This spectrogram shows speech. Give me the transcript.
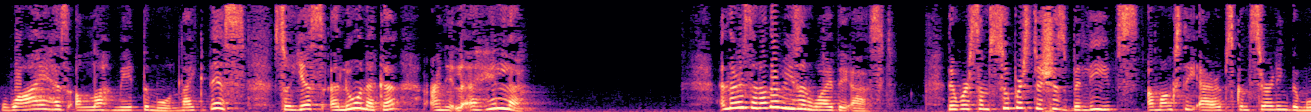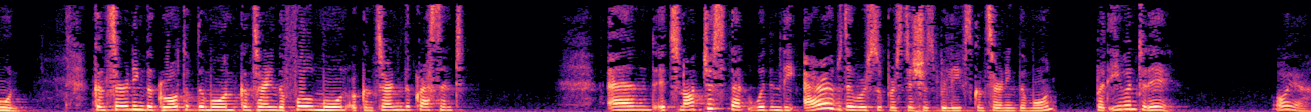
Why has Allah made the moon like this? So yas'alunaka anil ahilla. And there is another reason why they asked. There were some superstitious beliefs amongst the Arabs concerning the moon. Concerning the growth of the moon, concerning the full moon, or concerning the crescent. And it's not just that within the Arabs there were superstitious beliefs concerning the moon, but even today. Oh yeah.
